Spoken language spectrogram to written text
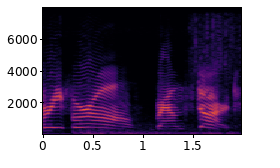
Free for all. Round start.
